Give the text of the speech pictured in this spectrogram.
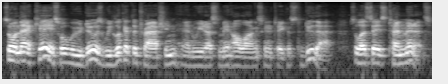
So in that case, what we would do is we'd look at the trashing and we'd estimate how long it's going to take us to do that. So let's say it's 10 minutes.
